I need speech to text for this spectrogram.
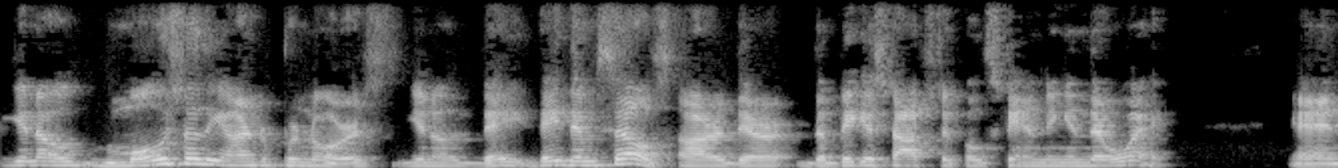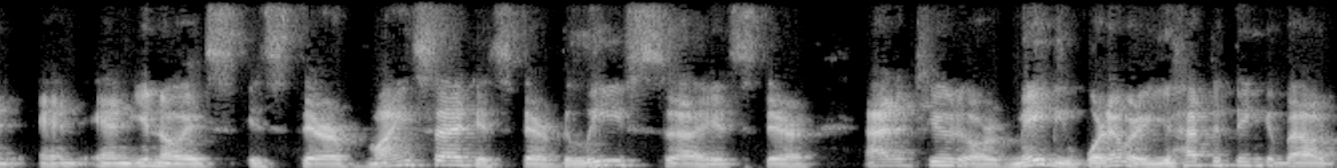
You know most of the entrepreneurs you know they they themselves are their the biggest obstacle standing in their way. And and and you know it's it's their mindset it's their beliefs uh, it's their attitude or maybe whatever you have to think about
